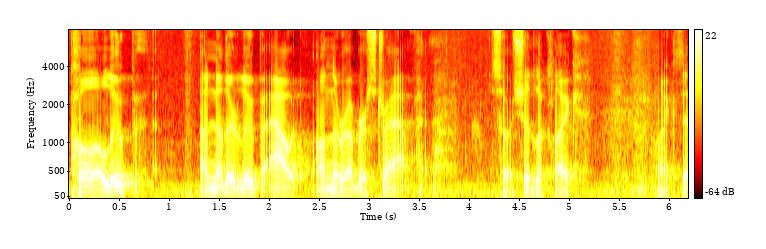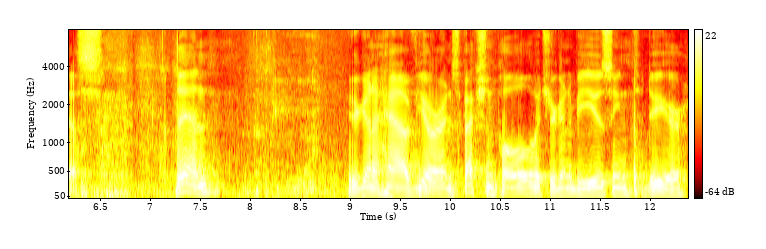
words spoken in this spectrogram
pull a loop, another loop out on the rubber strap. So it should look like like this. Then you're going to have your inspection pole, which you're going to be using to do your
